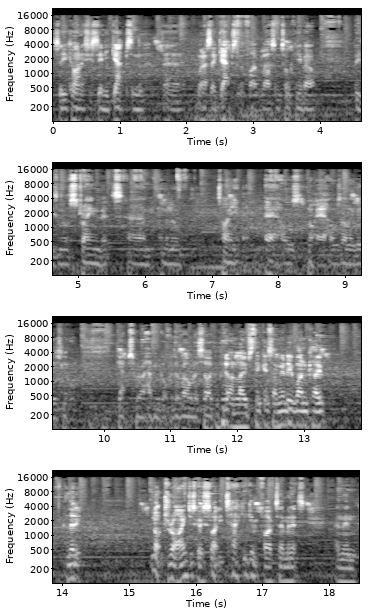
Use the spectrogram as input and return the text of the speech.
so you can't actually see any gaps in the, uh, when I say gaps in the fiberglass, I'm talking about these little strain bits um, and the little tiny air holes, not air holes, are they? Those little gaps where I haven't got with the roller, so I can put it on loads thicker. So I'm gonna do one coat and let it not dry, just go slightly tacky, give it five, 10 minutes, and then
